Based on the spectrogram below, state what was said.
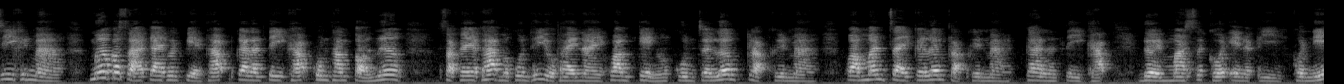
จีขึ้นมา เมื่อภาษากายคุณเปลี่ยนครับ การันตีครับ คุณทำต่อเนื่อง ศักยภาพของคุณที่อยู่ภายใน ความเก่งของคุณจะเริ่มกลับคืนมา ความมั่นใจก็เริ่มกลับคืนมา การันตีครับ โดย Master Code NLP คนนี้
